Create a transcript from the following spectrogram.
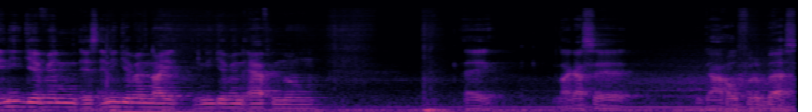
any given, it's any given night, any given afternoon. Hey, like I said, we got hope for the best.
